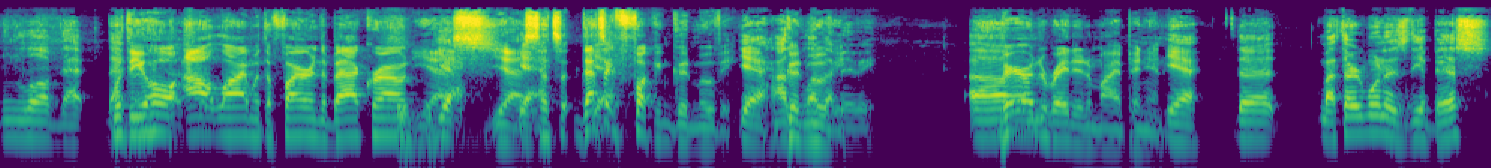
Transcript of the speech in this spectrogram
love that. that with the whole movie. outline with the fire in the background. Yes. Yes. Yes. Yeah. That's a, that's Yeah. a fucking good movie. Yeah, I good love movie. that movie. Very underrated in my opinion. Yeah. The my third one is the abyss.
